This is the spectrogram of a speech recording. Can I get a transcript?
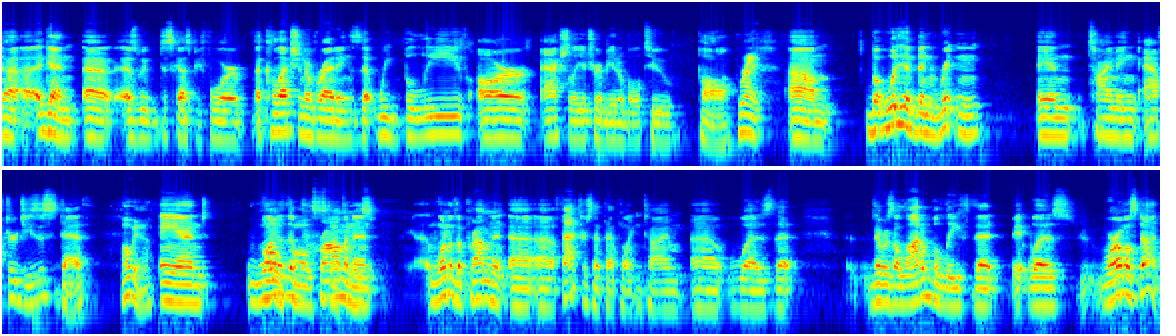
uh, again, uh, as we've discussed before, a collection of writings that we believe are actually attributable to Paul, Right. um, but would have been written in timing after Jesus' death, Oh yeah. and one All of the Paul's prominent one of the prominent uh, uh, factors at that point in time uh, was that there was a lot of belief that it was we're almost done,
